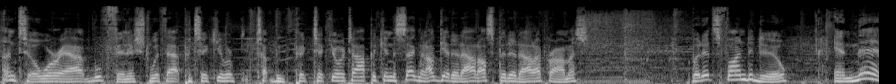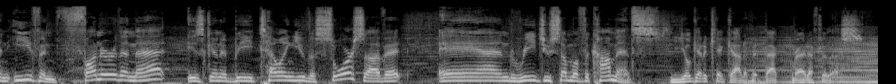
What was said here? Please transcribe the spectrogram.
until we're, at, we're finished with that particular t- particular topic in the segment. I'll get it out. I'll spit it out. I promise. But it's fun to do. And then, even funner than that, is going to be telling you the source of it and read you some of the comments. You'll get a kick out of it. Back right after this.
